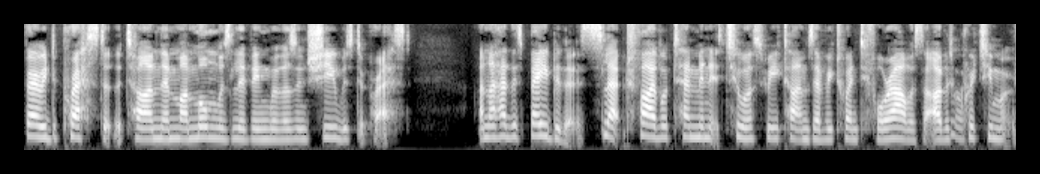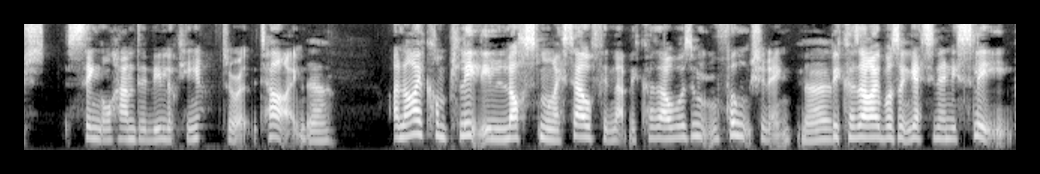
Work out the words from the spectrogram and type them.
very depressed at the time. Then my mum was living with us and she was depressed. And I had this baby that slept five or 10 minutes, two or three times every 24 hours that I was Oh. pretty much single handedly looking after at the time. yeah And I completely lost myself in that because I wasn't functioning, no because I wasn't getting any sleep.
